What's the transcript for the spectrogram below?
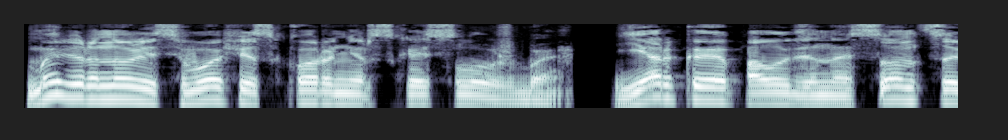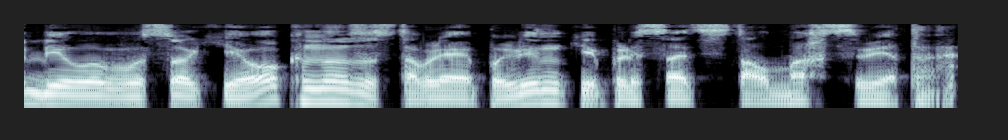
Мы вернулись в офис корнерской службы. Яркое полуденное солнце било в высокие окна, заставляя пылинки плясать в столбах света.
